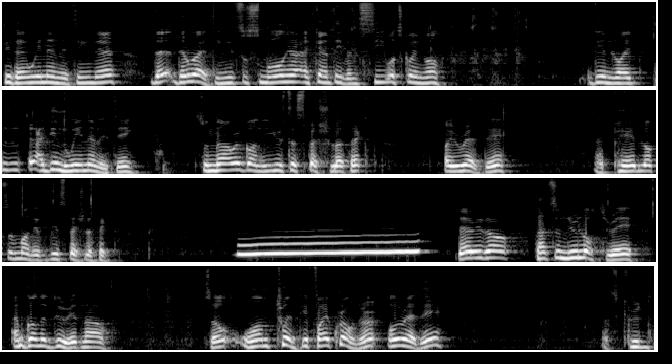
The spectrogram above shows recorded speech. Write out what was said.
Did I win anything there? The, the writing is so small here, I can't even see what's going on. I didn't write, I didn't win anything. So now we're going to use the special effect. Are you ready? I paid lots of money for this special effect. There we go. That's a new lottery. I'm going to do it now. So 125 kroner already. That's good.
